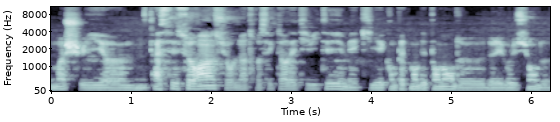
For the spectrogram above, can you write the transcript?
moi, je suis assez serein sur notre secteur d'activité, mais qui est complètement dépendant de, de l'évolution de,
